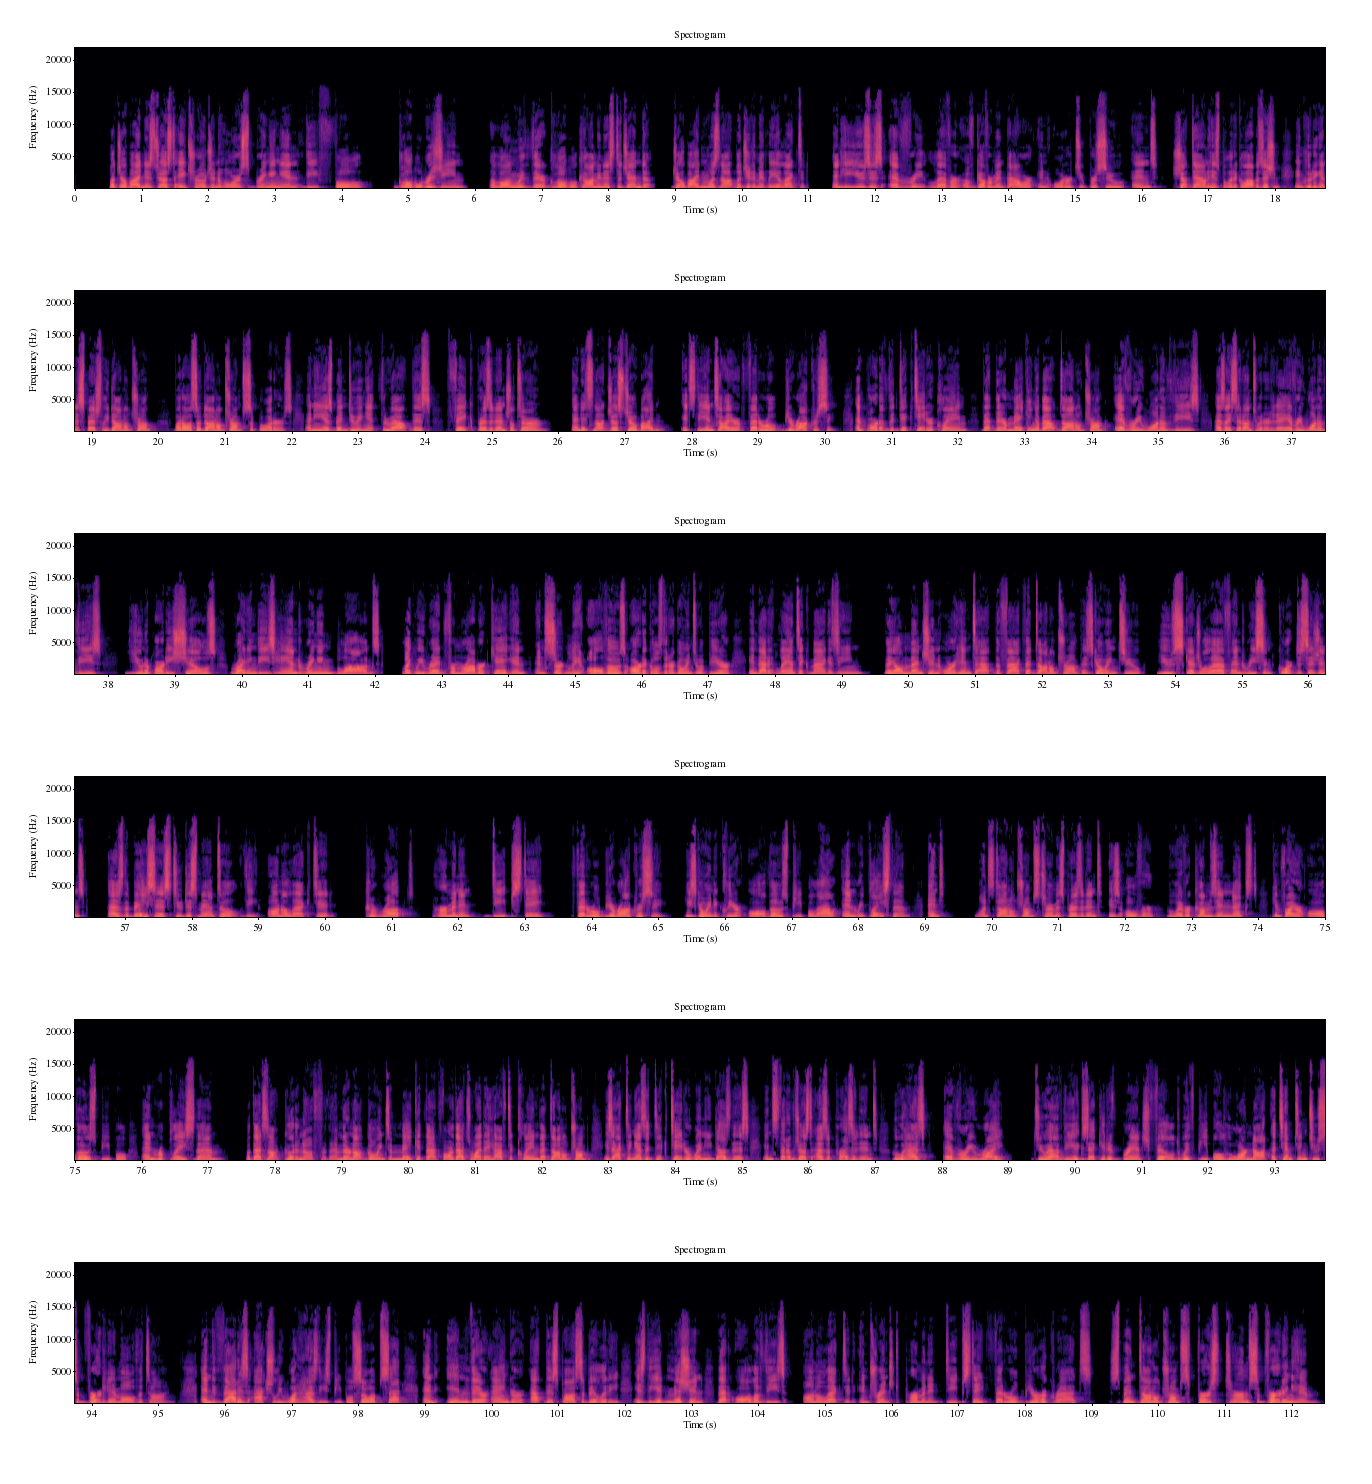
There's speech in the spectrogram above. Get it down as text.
But Joe Biden is just a Trojan horse bringing in the full global regime along with their global communist agenda. Joe Biden was not legitimately elected, and he uses every lever of government power in order to pursue and shut down his political opposition, including and especially Donald Trump, but also Donald Trump's supporters. And he has been doing it throughout this fake presidential term. And it's not just Joe Biden, it's the entire federal bureaucracy. And part of the dictator claim that they're making about Donald Trump, every one of these, as I said on Twitter today, every one of these uniparty shills writing these hand wringing blogs, like we read from Robert Kagan, and certainly all those articles that are going to appear in that Atlantic magazine, they all mention or hint at the fact that Donald Trump is going to use Schedule F and recent court decisions as the basis to dismantle the unelected, corrupt, permanent, deep state federal bureaucracy. He's going to clear all those people out and replace them. And once Donald Trump's term as president is over, whoever comes in next can fire all those people and replace them. But that's not good enough for them. They're not going to make it that far. That's why they have to claim that Donald Trump is acting as a dictator when he does this, instead of just as a president who has every right to have the executive branch filled with people who are not attempting to subvert him all the time. And that is actually what has these people so upset. And in their anger at this possibility is the admission that all of these unelected, entrenched, permanent, deep state federal bureaucrats spent Donald Trump's first term subverting him,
